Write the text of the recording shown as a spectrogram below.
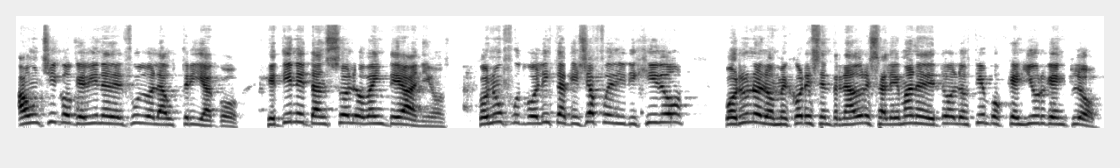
a un chico que viene del fútbol austríaco, que tiene tan solo 20 años, con un futbolista que ya fue dirigido por uno de los mejores entrenadores alemanes de todos los tiempos, que es Jürgen Klopp,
